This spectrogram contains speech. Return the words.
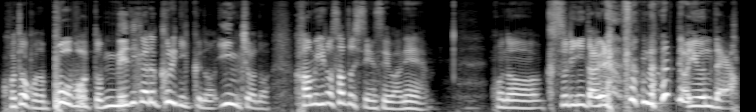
ことをこのボーボーとメディカルクリニックの院長の上広聡先生はね、この薬に頼らず、何と言うんだよ。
